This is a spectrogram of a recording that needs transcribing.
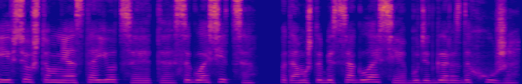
и все, что мне остается, это согласиться, потому что без согласия будет гораздо хуже.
